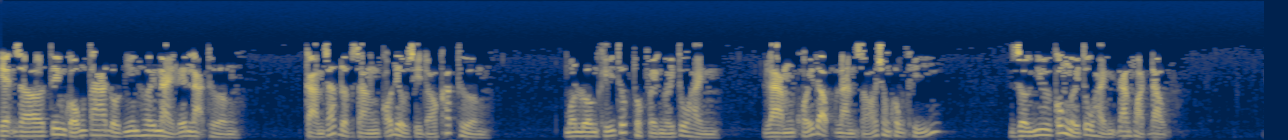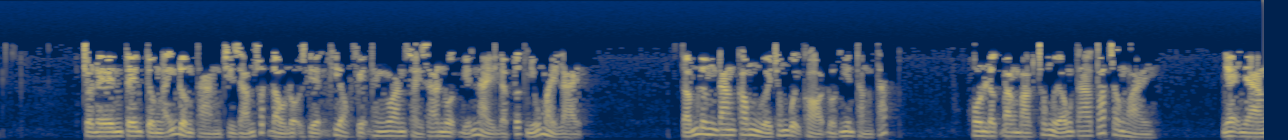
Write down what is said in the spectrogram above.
Hiện giờ tim của ông ta đột nhiên hơi nảy lên lạ thường, cảm giác được rằng có điều gì đó khác thường. Một luồng khí thức thuộc về người tu hành, làm khuấy động làn gió trong không khí, dường như có người tu hành đang hoạt động. Cho nên tên tướng lãnh đường thàng chỉ dám xuất đầu lộ diện khi học viện Thanh Loan xảy ra nội biến này lập tức nhíu mày lại. Tấm lưng đang cong người trong bụi cỏ đột nhiên thẳng tắp. Hồn lực bằng bạc trong người ông ta toát ra ngoài, nhẹ nhàng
